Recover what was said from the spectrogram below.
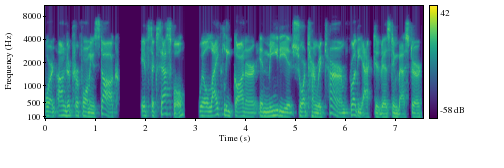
for an underperforming stock, if successful, will likely garner immediate short-term return for the activist investor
